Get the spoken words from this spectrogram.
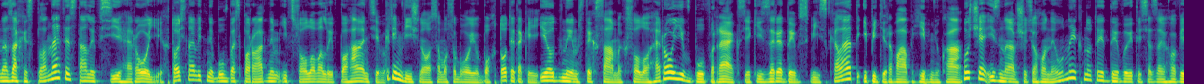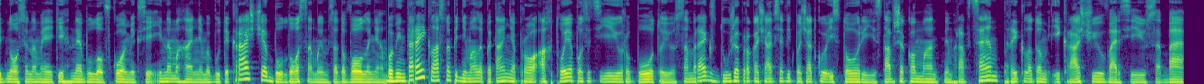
На захист планети стали всі герої. Хтось навіть не був безпорадним і в соло валив поганців, крім вічного само собою, бо хто ти такий? І одним з тих самих соло-героїв був Рекс, який зарядив свій скелет і підірвав гівнюка. Хоча і знав, що цього не уникнути, дивитися за його відносинами, яких не було в коміксі, і намаганнями бути краще, було самим задоволенням. Бо він та Рей класно піднімали питання про а хто я поза цією роботою. Сам Рекс дуже прокачався від початку історії, ставши командним гравцем, прикладом і кращою версією себе.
